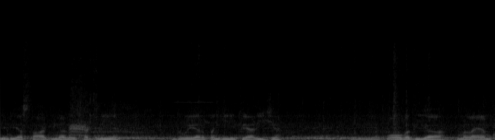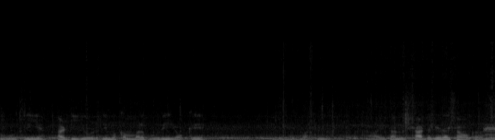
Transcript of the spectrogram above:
ਜਿਹੜੀ ਉਸਤਾਦ ਜੀ ਨਾਲੇ ਛੱਡਣੀ ਹੈ 2025 ਦੀ ਤਿਆਰੀ 'ਚ। ਤੇ ਬਹੁਤ ਵਧੀਆ ਮੁਲਾਇਮ ਕਬੂਤਰੀ ਹੈ ਹੱਡੀ ਜੋੜ ਦੀ ਮੁਕੰਮਲ ਪੂਰੀ, ਓਕੇ। ਤੇ ਬਾਕੀ ਆਜ ਤੁਹਾਨੂੰ ਛੱਡ ਕੇ ਦਾ ਸ਼ੌਂਕ ਕਰਨੇ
